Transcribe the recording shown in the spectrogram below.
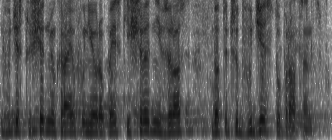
27 krajów Unii Europejskiej średni wzrost dotyczy 20% w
